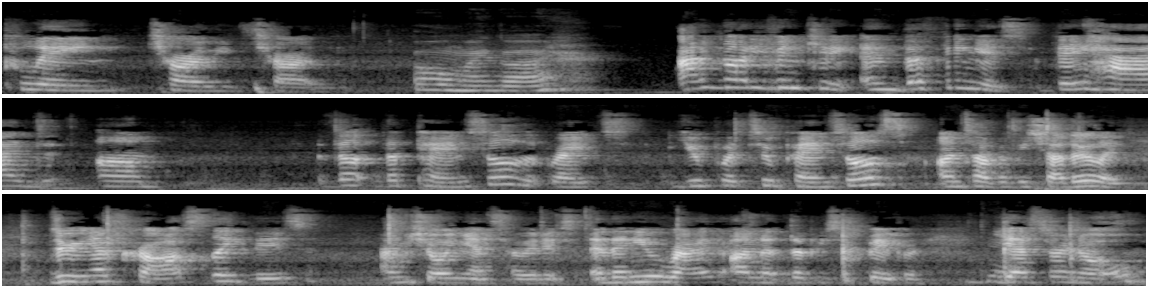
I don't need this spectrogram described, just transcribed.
playing Charlie Charlie. oh my god. I'm not even kidding. And the thing is, they had um the the pencil, right? You put two pencils on top of each other, like doing a cross like this. I'm showing yes how it is, and then you write on the piece of paper Yeah. yes or no,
